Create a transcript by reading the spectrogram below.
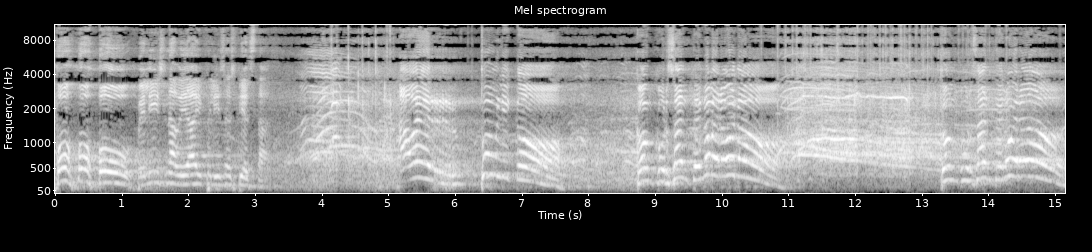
¡Jo, jo, jo! ¡Feliz Navidad y felices fiestas! A ver, público. Concursante número uno. Concursante número dos.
